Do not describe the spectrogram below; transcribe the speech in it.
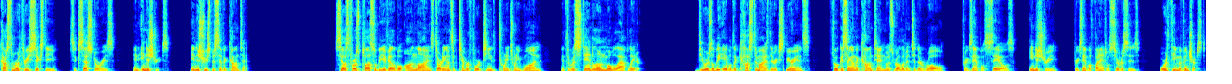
Customer 360, success stories, and Industries, industry specific content. Salesforce Plus will be available online starting on September 14th, 2021, and through a standalone mobile app later. Viewers will be able to customize their experience, focusing on the content most relevant to their role, for example, sales, industry, for example, financial services, or theme of interest,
